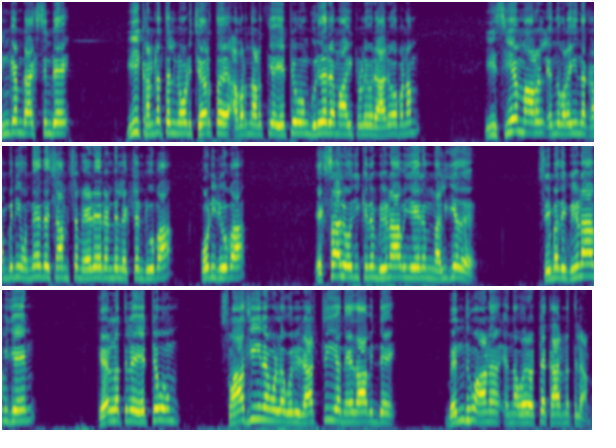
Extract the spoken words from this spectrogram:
ഇൻകം ടാക്സിന്റെ ഈ കണ്ടെത്തലിനോട് ചേർത്ത് അവർ നടത്തിയ ഏറ്റവും ഗുരുതരമായിട്ടുള്ള ഒരു ആരോപണം ഈ സി എം ആർ എൽ എന്ന് പറയുന്ന കമ്പനി ഒന്നേ ദശാംശം ഏഴ് രണ്ട് ലക്ഷം രൂപ കോടി രൂപ എക്സാലോജിക്കിനും വീണാ വിജയനും നൽകിയത് ശ്രീമതി വീണ വിജയൻ കേരളത്തിലെ ഏറ്റവും സ്വാധീനമുള്ള ഒരു രാഷ്ട്രീയ നേതാവിന്റെ ബന്ധുവാണ് എന്ന ഒരൊറ്റ കാരണത്തിലാണ്.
